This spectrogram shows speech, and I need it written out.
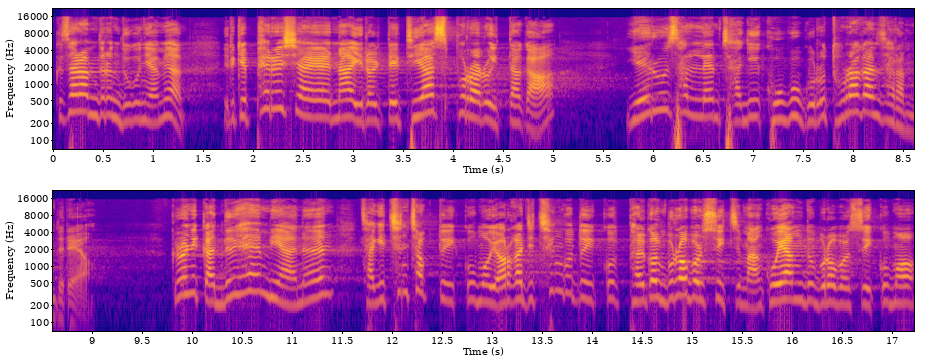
그 사람들은 누구냐면 이렇게 페르시아나 이럴 때 디아스포라로 있다가 예루살렘 자기 고국으로 돌아간 사람들이에요. 그러니까 느헤미야는 자기 친척도 있고 뭐 여러 가지 친구도 있고 별걸 물어볼 수 있지만 고향도 물어볼 수 있고 뭐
